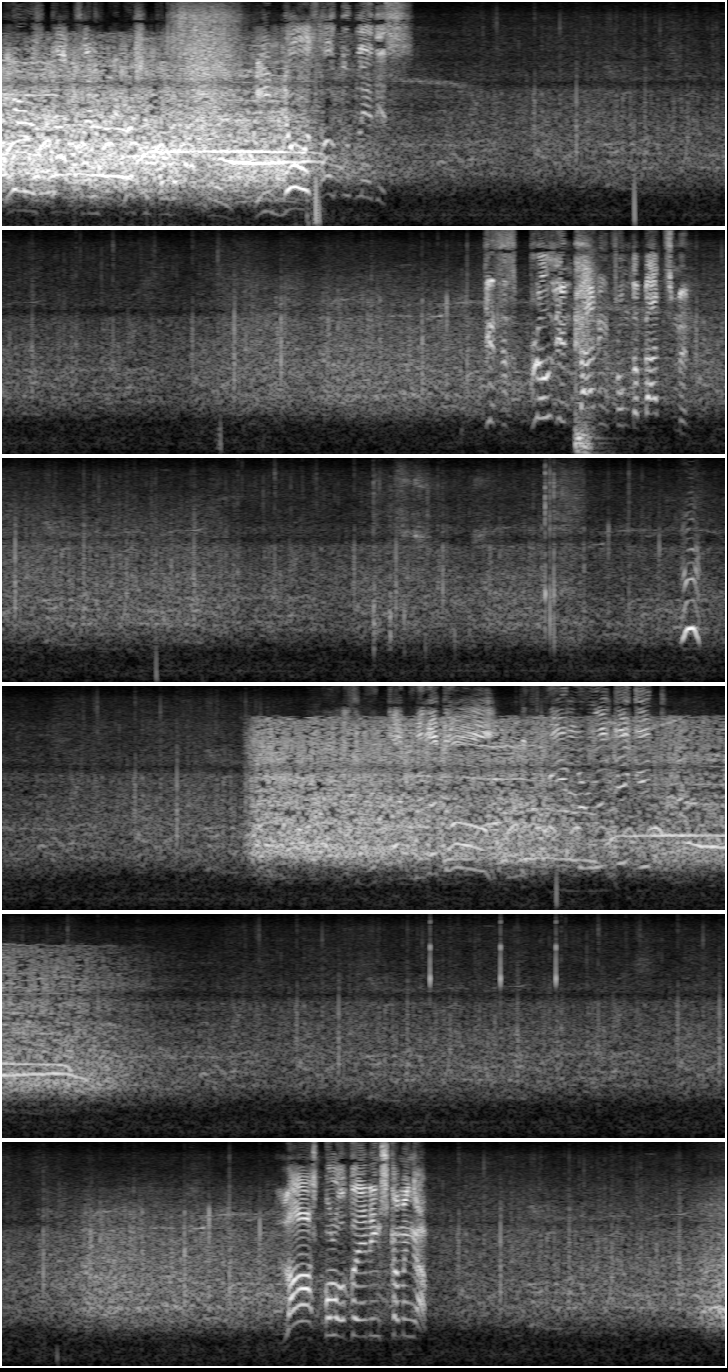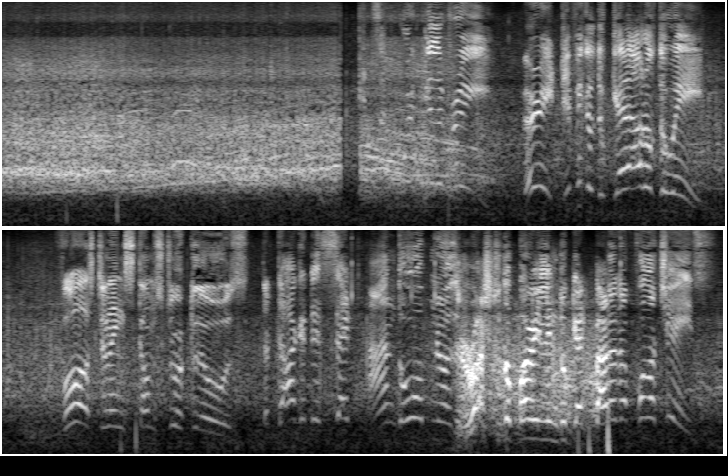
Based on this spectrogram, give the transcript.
Here is that sign of aggression from the batsman. He knows how to play this. This is brilliant batting from the batsman. Hasn't hit that well at all. The fielder will take it. Last ball of the innings coming up. It's a quick delivery. Very difficult to get out of the way. First innings comes to a close. The target is set and the openers rush to the pavilion to get batted up for the chase.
